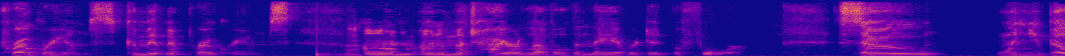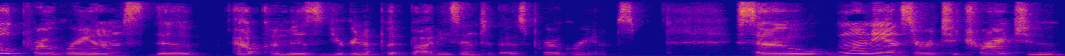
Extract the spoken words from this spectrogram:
programs, commitment programs, Mhm. um, on a much higher level than they ever did before. So when you build programs, the outcome is you're going to put bodies into those programs. So one answer to try to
